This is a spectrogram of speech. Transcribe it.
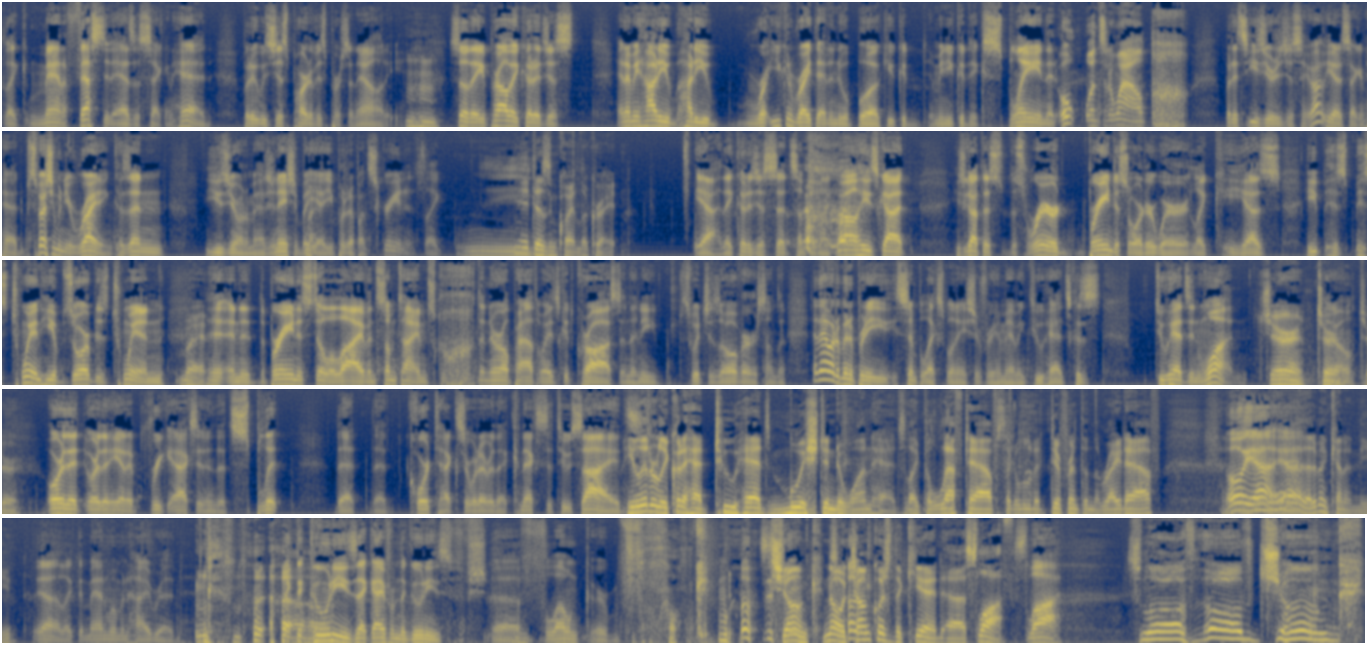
like manifested as a second head, but it was just part of his personality. Mm-hmm. So they probably could have just. And I mean, how do you how do you you can write that into a book? You could I mean, you could explain that. Oh, once in a while, but it's easier to just say, oh, you had a second head, especially when you're writing, because then you use your own imagination. But yeah, you put it up on screen, and it's like, It doesn't quite look right. yeah, they could have just said something like, "Well, he's got he's got this this rare brain disorder where like he has he his his twin he absorbed his twin, Right. And the brain is still alive, and sometimes the neural pathways get crossed, and then he switches over or something. And that would have been a pretty simple explanation for him having two heads because two heads in one, Sure, sure, you know? sure. or that or that he had a freak accident that split that that cortex or whatever that connects the two sides. He literally could have had two heads mushed into one head. So like the left half's like a little bit different than the right half. Oh yeah, yeah, that'd have been kind of neat. Yeah, like the man woman hybrid. like the Goonies, that guy from the Goonies, Sh- uh, Flunk or what was his Chunk, name? no, Chunk was the kid. Uh, Sloth. Sloth. Sloth love Chunk.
